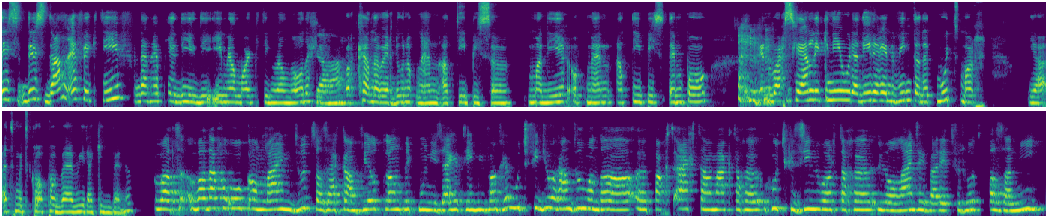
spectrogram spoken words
dus, dus dan effectief, dan heb je die, die e-mail marketing wel nodig. Ja. Maar ik ga dat weer doen op mijn atypische manier, op mijn atypisch tempo. en waarschijnlijk niet hoe dat iedereen vindt dat het moet, maar ja, het moet kloppen bij wie dat ik ben. Hè. Wat, wat dat je ook online doet, dat zeg ik aan veel klanten. Ik moet niet zeggen tegen je van, je moet video gaan doen, want dat uh, pakt echt, dat maakt dat je goed gezien wordt, dat je je online zichtbaarheid vergroot. Als dat niet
